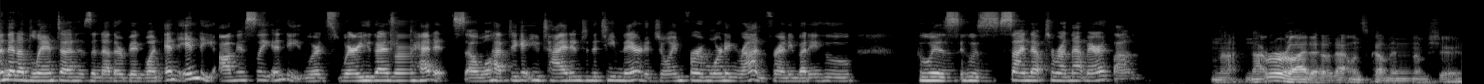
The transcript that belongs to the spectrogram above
and then Atlanta is another big one, and Indy, obviously Indy, where it's where you guys are headed. So we'll have to get you tied into the team there to join for a morning run for anybody who who is who is signed up to run that marathon. Not not rural Idaho. That one's coming, I'm sure.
